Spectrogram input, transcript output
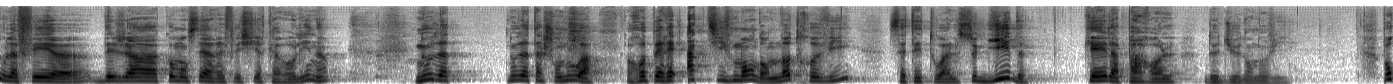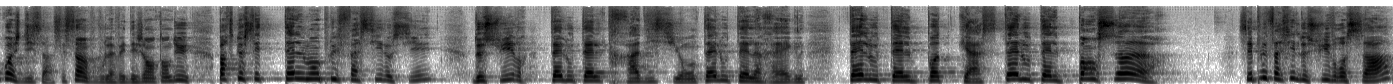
nous l'a fait euh, déjà commencer à réfléchir Caroline, hein, nous, nous attachons-nous à repérer activement dans notre vie cette étoile, ce guide qu'est la parole de Dieu dans nos vies. Pourquoi je dis ça? C'est simple, vous l'avez déjà entendu. Parce que c'est tellement plus facile aussi de suivre telle ou telle tradition, telle ou telle règle, tel ou tel podcast, tel ou tel penseur. C'est plus facile de suivre ça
